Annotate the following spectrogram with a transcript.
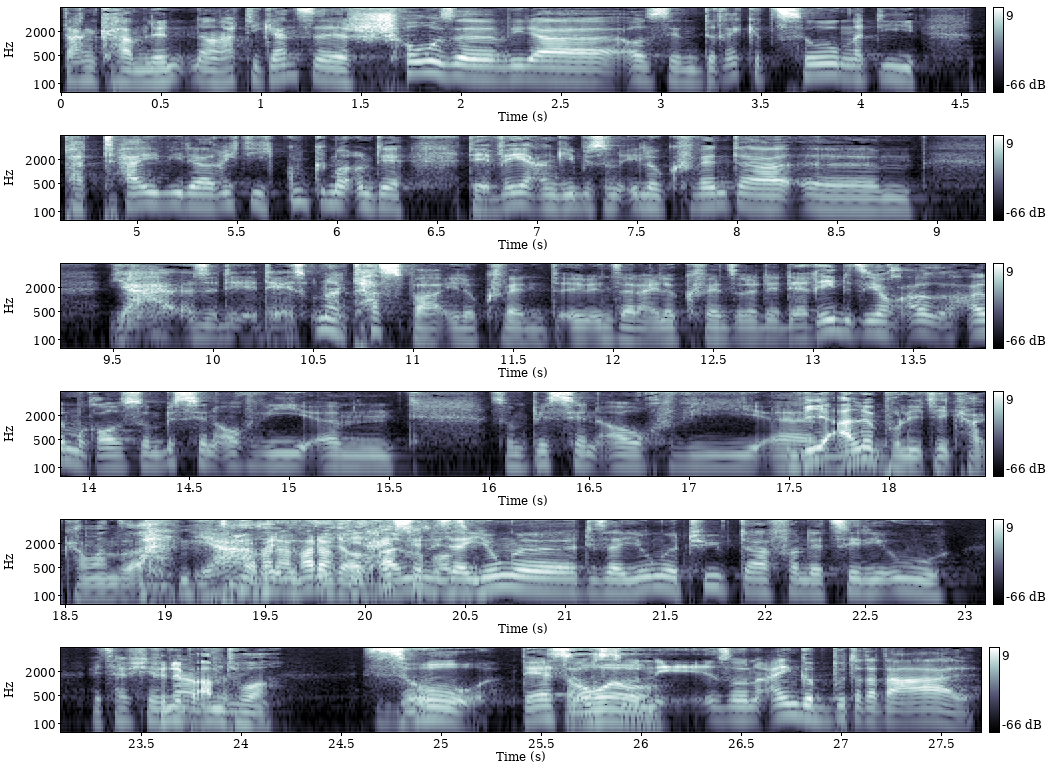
dann kam Lindner hat die ganze Chose wieder aus dem Dreck gezogen, hat die Partei wieder richtig gut gemacht und der, der wäre ja angeblich so ein eloquenter, ähm, ja, also der, der ist unantastbar eloquent in seiner Eloquenz oder der, der redet sich auch aus allem raus, so ein bisschen auch wie, ähm, so ein bisschen auch wie, ähm, Wie alle Politiker, kann man sagen. ja, aber da war doch, wie heißt denn dieser junge, dieser junge Typ da von der CDU? Jetzt habe ich den Philipp Namen Amthor. So, der ist So. auch so ein, so ein eingebutterter Aal.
